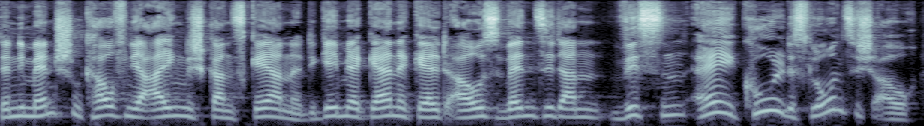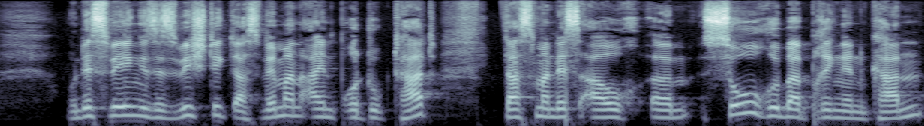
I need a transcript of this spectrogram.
Denn die Menschen kaufen ja eigentlich ganz gerne. Die geben ja gerne Geld aus, wenn sie dann wissen, hey, cool, das lohnt sich auch. Und deswegen ist es wichtig, dass wenn man ein Produkt hat, dass man das auch ähm, so rüberbringen kann.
